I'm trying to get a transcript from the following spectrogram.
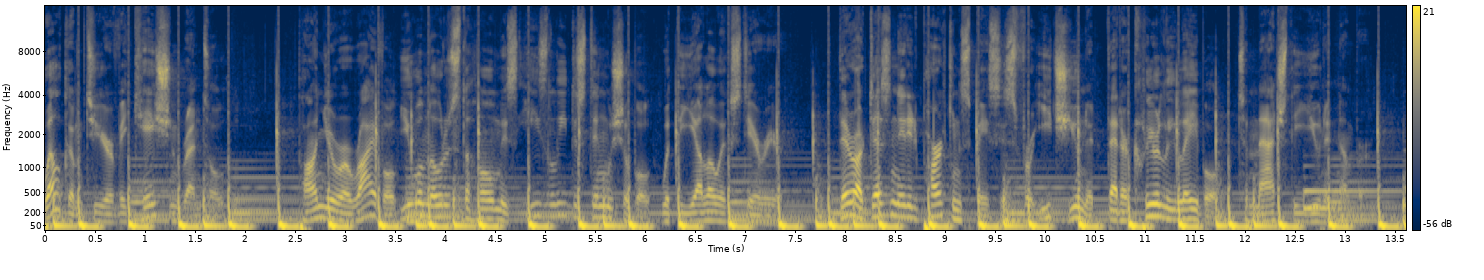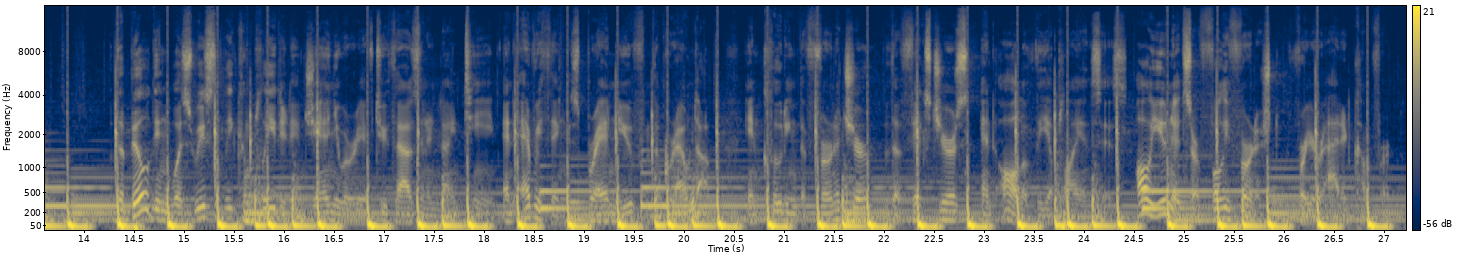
Welcome to your vacation rental. Upon your arrival, you will notice the home is easily distinguishable with the yellow exterior. There are designated parking spaces for each unit that are clearly labeled to match the unit number. The building was recently completed in January of 2019, and everything is brand new from the ground up, including the furniture, the fixtures, and all of the appliances. All units are fully furnished for your added comfort.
